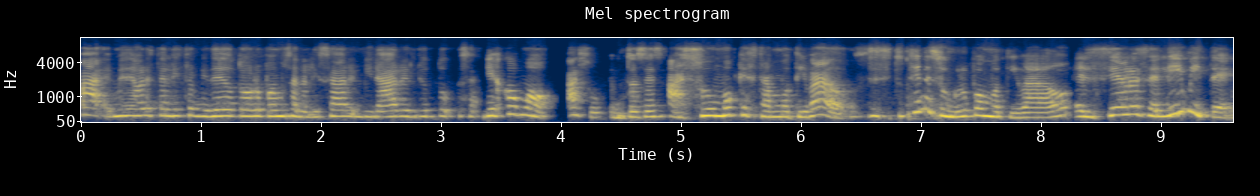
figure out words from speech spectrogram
pa, en media hora está listo el video, todo lo podemos analizar, mirar en YouTube, o sea, y es como, asu, entonces asumo que están motivados. Si tú tienes un grupo motivado, el cielo es el límite.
